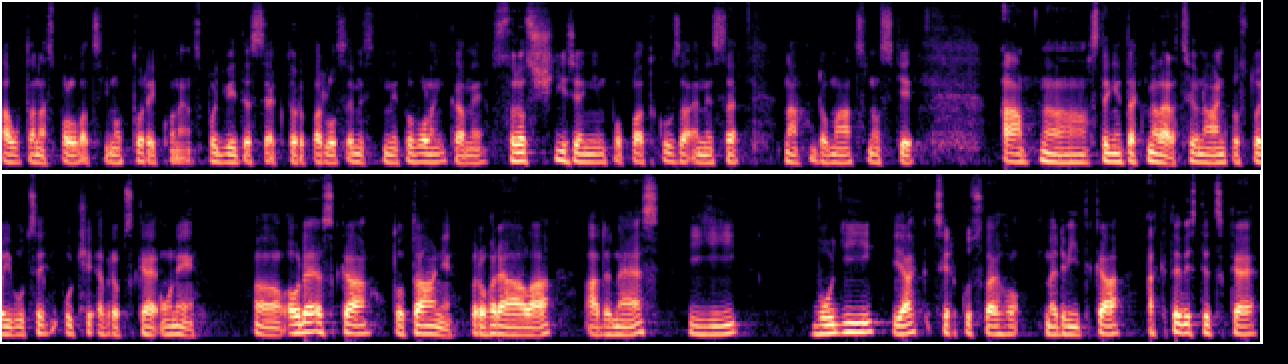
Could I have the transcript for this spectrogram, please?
Auta na spalovací motory konec. Podívejte se, jak to dopadlo s emisními povolenkami, s rozšířením poplatku za emise na domácnosti. A stejně tak měla racionální postoj vůči, vůči Evropské unii. ODS totálně prohrála a dnes jí vodí jak cirkusového medvídka aktivistické,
